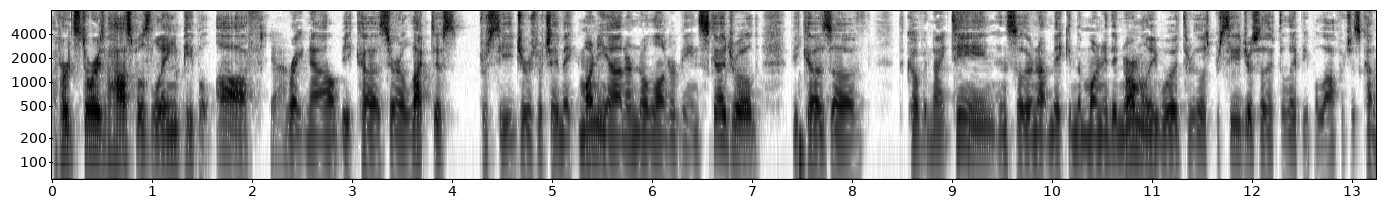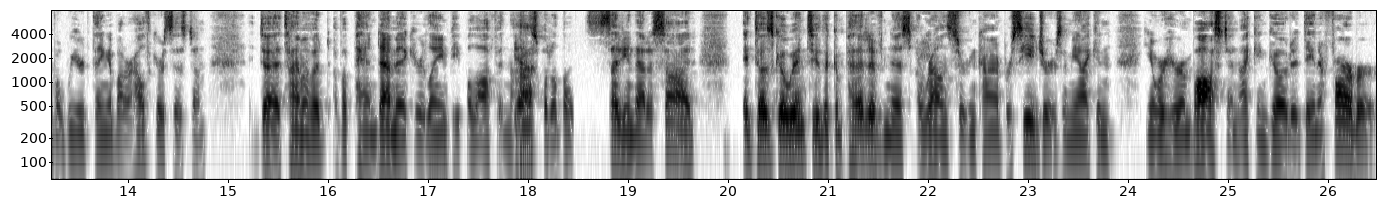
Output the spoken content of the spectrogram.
I've heard stories of hospitals laying people off yeah. right now because their elective procedures, which they make money on, are no longer being scheduled because of COVID 19. And so they're not making the money they normally would through those procedures. So they have to lay people off, which is kind of a weird thing about our healthcare system. At a time of a, of a pandemic, you're laying people off in the yeah. hospital. But setting that aside, it does go into the competitiveness around certain kind of procedures. I mean, I can, you know, we're here in Boston. I can go to Dana Farber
